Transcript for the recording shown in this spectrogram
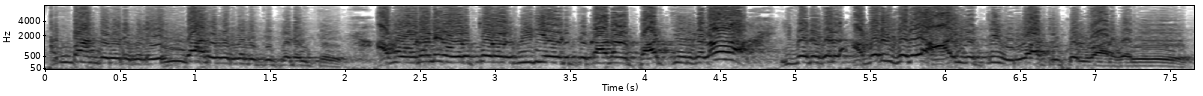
அன்பாண்டவர்கள் எங்கால் இவர்களுக்கு கிடைத்தது. அவ உடனே ஒருத்தர் ஒரு வீடியோ எடுத்து காட்ட பார்த்தீர்களா? இவர்கள் அவர்களே ஆயுதத்தை உருவாக்கிக் கொள்வார்கள்.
